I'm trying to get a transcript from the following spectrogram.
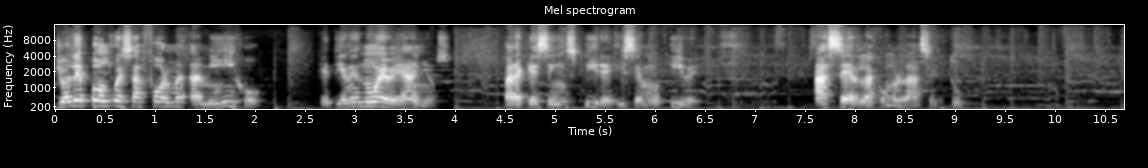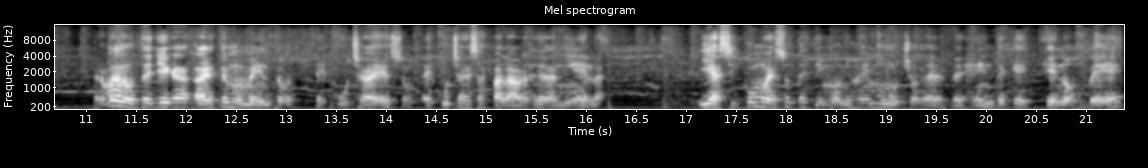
Yo le pongo esa forma a mi hijo que tiene nueve años para que se inspire y se motive a hacerla como la haces tú. Hermano, usted llega a este momento, escucha eso, escucha esas palabras de Daniela. Y así como esos testimonios hay muchos de, gente que, que nos ve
